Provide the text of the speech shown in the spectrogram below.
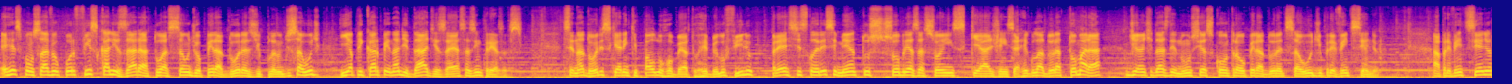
é responsável por fiscalizar a atuação de operadoras de plano de saúde e aplicar penalidades a essas empresas. Senadores querem que Paulo Roberto Rebelo Filho preste esclarecimentos sobre as ações que a agência reguladora tomará diante das denúncias contra a operadora de saúde Prevent Senior. A Prevent Senior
